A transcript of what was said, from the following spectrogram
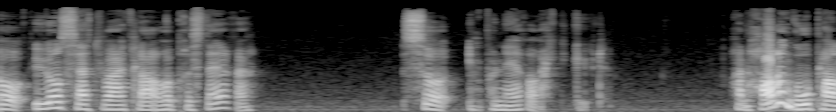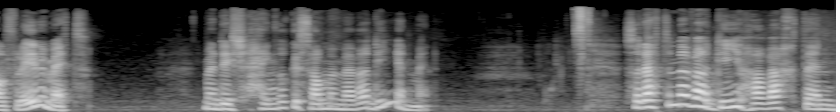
Og uansett hva jeg klarer å prestere, så imponerer jeg ikke Gud. Han har en god plan for livet mitt, men det henger ikke sammen med verdien min. Så dette med verdi har vært en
